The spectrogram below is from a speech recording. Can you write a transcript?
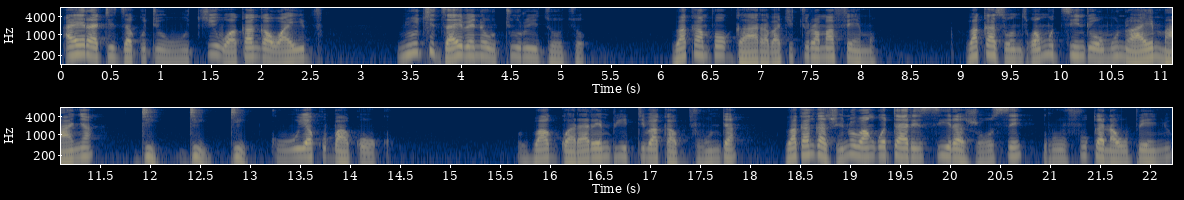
airatidza kuti uchi hwakanga hwaibva. Nyuchi dzaive neuturu idzodzo vakambogara vachitura mafemo. Vakazonzwa mutsindo womunhu aimhanya dhi dhi dhi kuuya kubakoko vagwara rembiti vakabvunda vakanga zvino vangotarisira zvose rufu kana upenyu.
